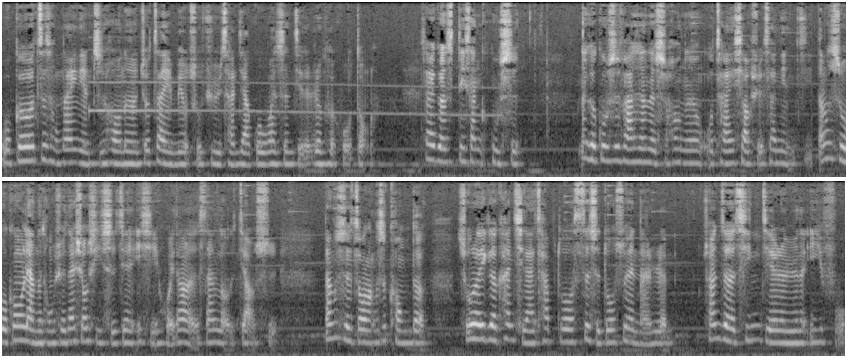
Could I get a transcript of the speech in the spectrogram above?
我哥自从那一年之后呢，就再也没有出去参加过万圣节的任何活动了。下一个是第三个故事。那个故事发生的时候呢，我才小学三年级。当时我跟我两个同学在休息时间一起回到了三楼的教室。当时走廊是空的，除了一个看起来差不多四十多岁的男人，穿着清洁人员的衣服，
